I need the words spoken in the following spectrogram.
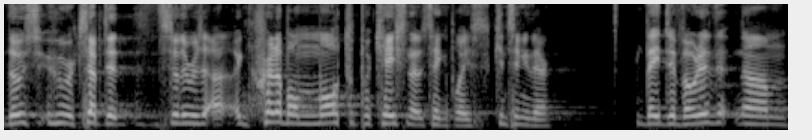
Those who were accepted, so there was an incredible multiplication that was taking place. Continue there. They devoted um,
